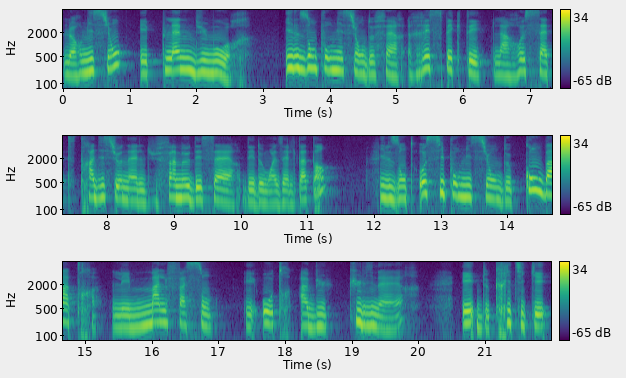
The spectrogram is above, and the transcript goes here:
Leur mission est pleine d'humour. Ils ont pour mission de faire respecter la recette traditionnelle du fameux dessert des demoiselles Tatin. Ils ont aussi pour mission de combattre les malfaçons et autres abus culinaires et de critiquer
